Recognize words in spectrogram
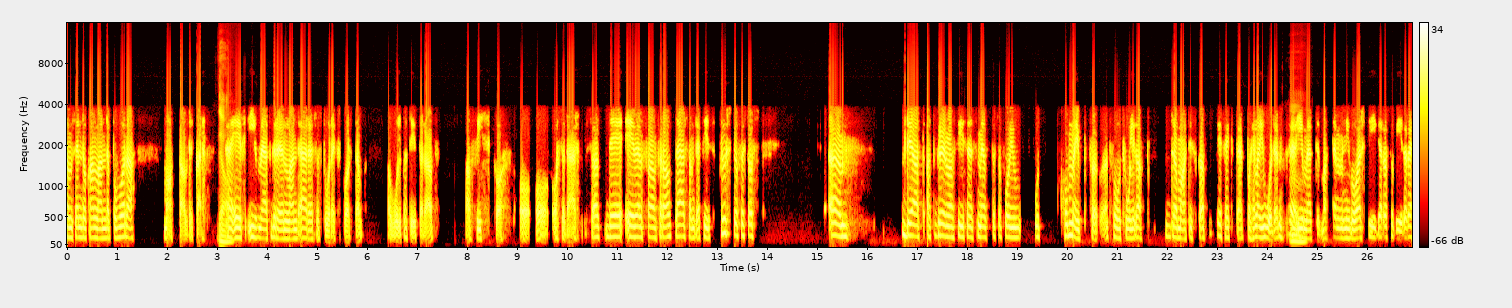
som sen då kan landa på våra mattallrikar. Ja. Eh, I och med att Grönland är en så stor export av, av olika typer av, av fisk och, och, och, och sådär. Så att det är väl framförallt där som det finns. Plus då förstås um, det att, att Grönlandsisen smälter så får ju kommer ju att få otroliga dramatiska effekter på hela jorden eh, mm. i och med att vattennivåer stiger och så vidare.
